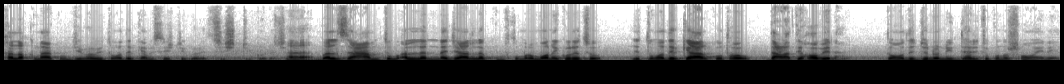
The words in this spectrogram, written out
খালাক না যেভাবে তোমাদেরকে আমি সৃষ্টি করেছি। সৃষ্টি করেছে। হ্যাঁ বাল জাম তুম আল্লাহ না যা আল্লাহ তোমরা মনে করেছ যে তোমাদেরকে আর কোথাও দাঁড়াতে হবে না। তোমাদের জন্য নির্ধারিত কোনো সময় নেই।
